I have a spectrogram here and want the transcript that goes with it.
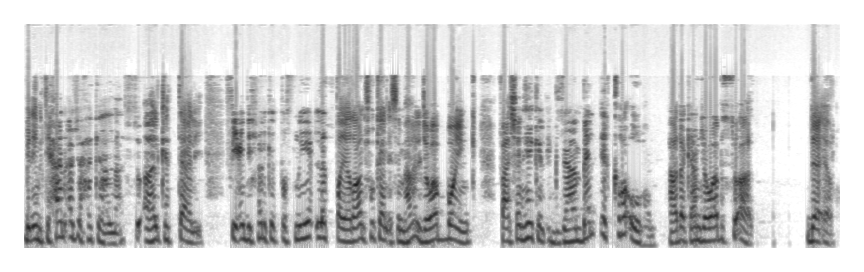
بالامتحان اجى حكى لنا. السؤال كالتالي. في عندي شركة تصنيع للطيران. شو كان اسمها؟ الجواب بوينغ. فعشان هيك ال example اقرأوهم هذا كان جواب السؤال. دائرة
